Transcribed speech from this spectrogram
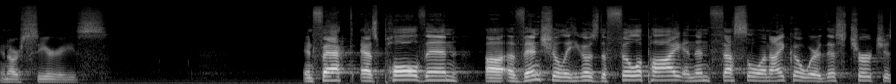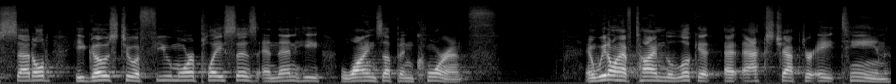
in our series. In fact, as Paul then uh, eventually he goes to Philippi and then Thessalonica, where this church is settled. He goes to a few more places and then he winds up in Corinth. And we don't have time to look at, at Acts chapter 18.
